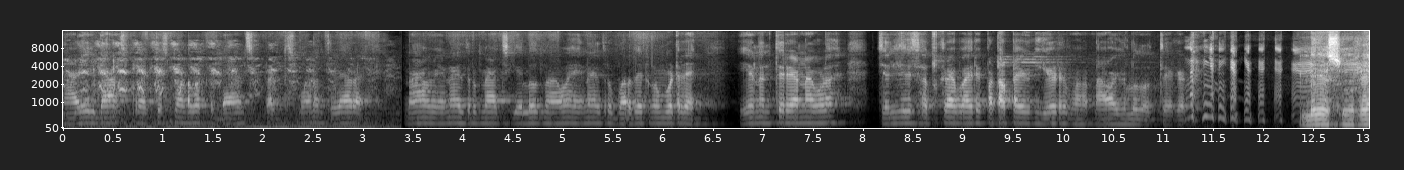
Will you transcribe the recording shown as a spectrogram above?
ನಾವೀಗ ಡ್ಯಾನ್ಸ್ ಪ್ರಾಕ್ಟೀಸ್ ಮಾಡ್ಬೇಕು ಡ್ಯಾನ್ಸ್ ಪ್ರಾಕ್ಟೀಸ್ ಮಾಡಂತ ಹೇಳ್ಯಾರ. ನಾವು ಏನಾದ್ರು ಮ್ಯಾಚ್ ಗೆಲ್ಲೋದು ನಾವು ಏನಾದ್ರು ಬರ್ದಿಟ್ಕೊಂಡ್ಬಿಟ್ರೆ ಏನಂತೀರಿ ಅನ್ನಗಳ ಜಲ್ದಿ ಸಬ್ಸ್ಕ್ರೈಬ್ ಆಗಿ ಪಟಾಟ ಹೇಳ್ರಿ ನಾವಾಗ ಗೆಲ್ಲೋದು ಅಂತ ಲೇ ಸೂರ್ಯ,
